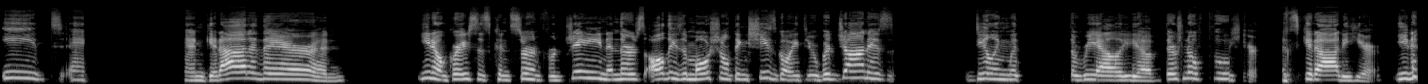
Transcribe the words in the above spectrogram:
eat and, and get out of there. And you know, Grace is concerned for Jane and there's all these emotional things she's going through, but John is dealing with the reality of there's no food here. Let's get out of here. You know?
